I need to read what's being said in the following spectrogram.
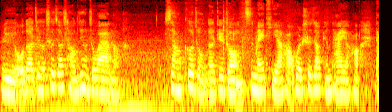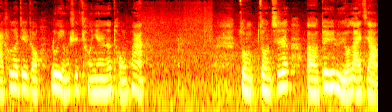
旅游的这个社交场景之外呢，像各种的这种自媒体也好，或者社交平台也好，打出的这种露营是成年人的童话。总总之，呃，对于旅游来讲，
